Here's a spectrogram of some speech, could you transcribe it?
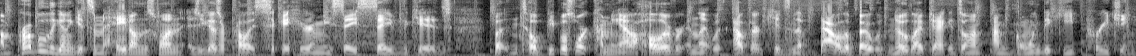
I'm probably to get some hate on this one, as you guys are probably sick of hearing me say save the kids. But until people start coming out of Haulover Inlet without their kids in the bow of the boat with no life jackets on, I'm going to keep preaching.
